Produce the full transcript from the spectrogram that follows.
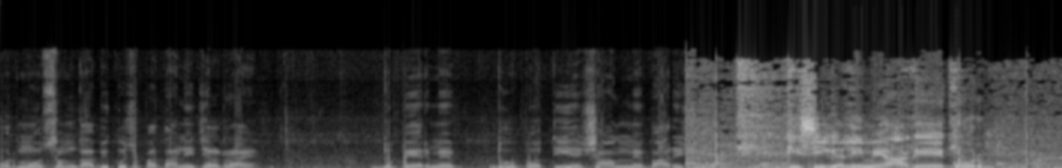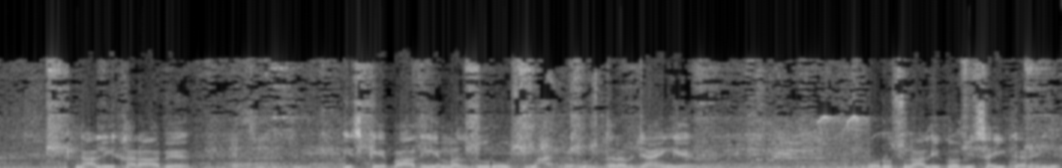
और मौसम का भी कुछ पता नहीं चल रहा है। दोपहर में धूप होती है शाम में बारिश हो। इसी गली में आगे एक और नाली ख़राब है। इसके बाद ये मज़दूर उस, उस, उस तरफ़ जाएँगे। और उस नाली को भी सही करेंगे।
